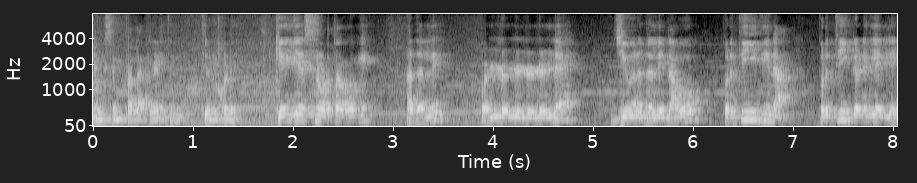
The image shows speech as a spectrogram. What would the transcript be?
ನಿಮ್ಗೆ ಸಿಂಪಲ್ ಆಗಿ ಹೇಳ್ತೀನಿ. ತಿಳ್ಕೊಳ್ಳಿ. ಕೆ ಜಿ ಎಸ್ ನೋಡ್ತಾ ಹೋಗಿ. ಅದರಲ್ಲಿ ಒಳ್ಳೊಳ್ಳೊಳ್ಳೊಳ್ಳೆ ಜೀವನದಲ್ಲಿ ನಾವು ಪ್ರತಿದಿನ, ಪ್ರತಿ ಗಳಿಗೆಯಲ್ಲಿ,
